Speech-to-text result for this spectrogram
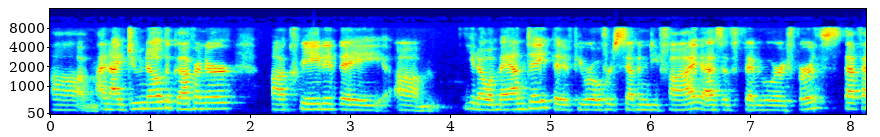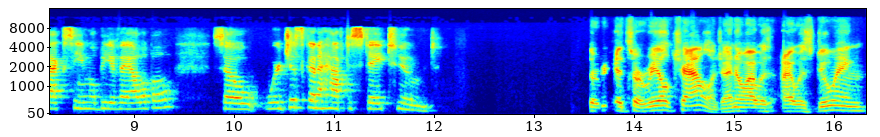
um, and I do know the governor uh, created a um, you know a mandate that if you're over 75 as of February 1st, that vaccine will be available. So we're just going to have to stay tuned. It's a real challenge. I know I was I was doing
